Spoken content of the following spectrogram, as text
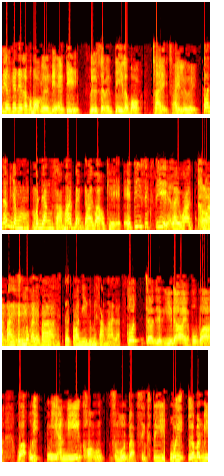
เดียวแค่นี้เราก็บอกเลยนี่ไอ้ที่หรือเซเวนตี้เราบอก ใช่ใช่เลย ตอนนั้นมันยังมันยังสามารถแบ่งได้ว่าโอเคเอตี้ซิกซี่อะไรว่าครับ ว่าไปเป็นยุคอะไรบ้าง แต่ตอนนี้คือไม่สามารถละ ก็จะอย่างนี้ได้อะผมว่าว่าอุ๊ยมีอันนี้ของสมมติแบบ 60 อุ๊ย แล้วมันมี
